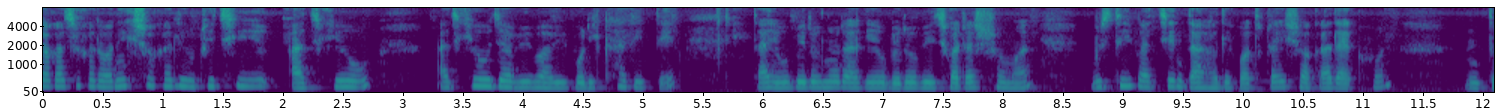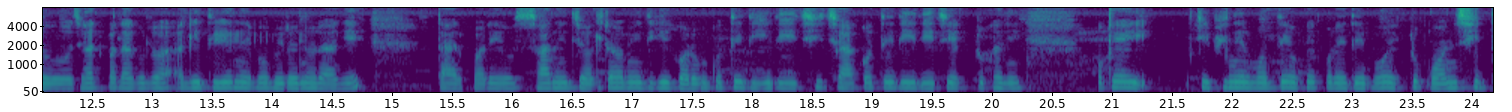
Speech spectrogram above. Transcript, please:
সকাল সকাল অনেক সকালে উঠেছি আজকেও আজকেও যাবে ভাবি পরীক্ষা দিতে। তাই ও বেরোনোর আগে ও বেরোবে ছটার সময়। বুঝতেই পারছেন তাহলে কতটাই সকাল এখন। তো ঝাটপালাগুলো আগে দিয়ে নেব বেরোনোর আগে। তারপরে ও স্নানের জলটাও আমি এদিকে গরম করতে দিয়ে দিয়েছি চা করতে দিয়ে দিয়েছি একটুখানি ওকে টিফিনের মধ্যে ওকে করে দেব, একটু কন সিদ্ধ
